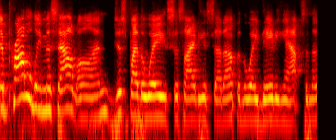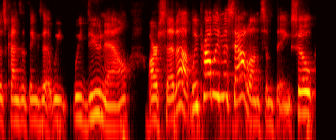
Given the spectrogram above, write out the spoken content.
and probably miss out on just by the way society is set up and the way dating apps and those kinds of things that we we do now are set up. We probably miss out on some things. So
